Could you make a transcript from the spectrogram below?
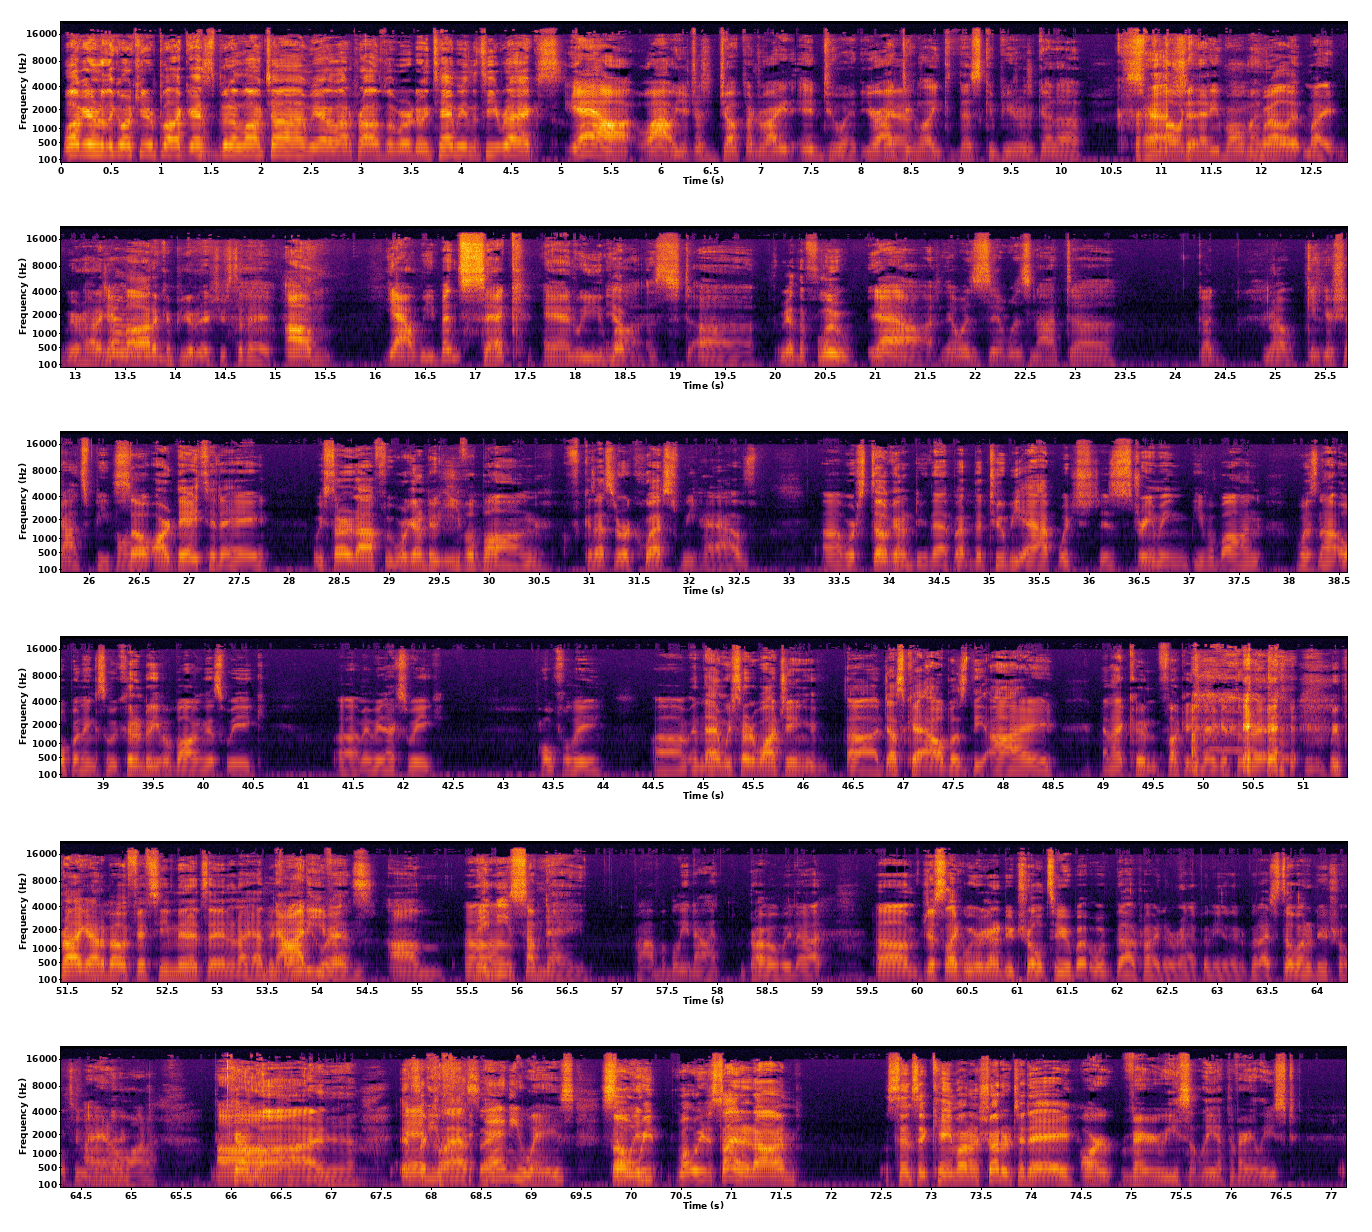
Welcome to the Go podcast. It's been a long time. We had a lot of problems, but we're doing Tammy and the T Rex. Yeah, wow, you're just jumping right into it. You're Yeah. acting like this computer's gonna Crash explode it. at any moment. Well, it might. We're having Yeah. a lot of computer issues today. um, yeah, we've been sick and we Yep. lost. Uh, We had the flu. yeah, it was it was not uh good. No. Get your shots, people. So our day today, we started off. We were gonna do Evil Bong because that's a request we have. Uh, we're still gonna do that, but the Tubi app, which is streaming Evil Bong, was not opening, so we couldn't do Evil Bong this week. Uh, maybe next week, hopefully. Um, and then we started watching uh, Jessica Alba's The Eye, and I couldn't fucking make it through it. we probably got about 15 minutes in, and I had to call not it even. quits. Um, maybe Um, someday. Probably not. Probably not. Um, just like we were gonna do Troll two, but w- that would probably never happen either. But I still want to do Troll two. I don't wanna. Come Uh, on, Yeah. it's Any- a classic. Anyways, so so, in- we what we decided on, since it came out on Shudder today, or very recently at the very least.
